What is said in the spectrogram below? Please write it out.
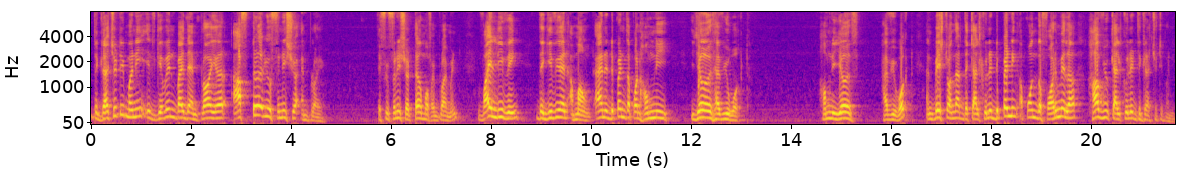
The gratuity money is given by the employer after you finish your employment. If you finish your term of employment, while leaving, they give you an amount and it depends upon how many years have you worked. How many years have you worked and based on that they calculate depending upon the formula how you calculate the gratuity money.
